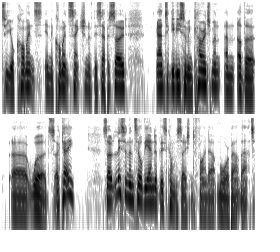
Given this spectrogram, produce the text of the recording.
to your comments in the comments section of this episode and to give you some encouragement and other uh, words, okay? So listen until the end of this conversation to find out more about that.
